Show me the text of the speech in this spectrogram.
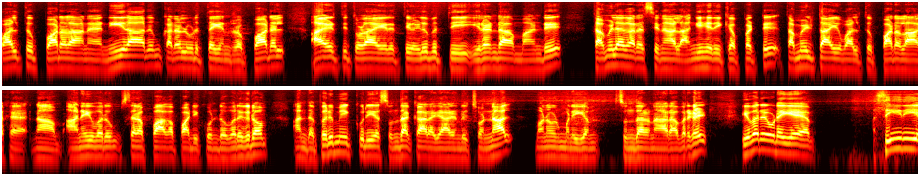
வாழ்த்து பாடலான நீராறும் கடலுடுத்த என்ற பாடல் ஆயிரத்தி தொள்ளாயிரத்தி எழுபத்தி இரண்டாம் ஆண்டு தமிழக அரசினால் அங்கீகரிக்கப்பட்டு தமிழ்தாய் வாழ்த்து பாடலாக நாம் அனைவரும் சிறப்பாக பாடிக்கொண்டு வருகிறோம். அந்த பெருமைக்குரிய சொந்தக்காரர் யார் என்று சொன்னால் மனோன்மணியம் சுந்தரனார் அவர்கள். இவருடைய சீரிய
